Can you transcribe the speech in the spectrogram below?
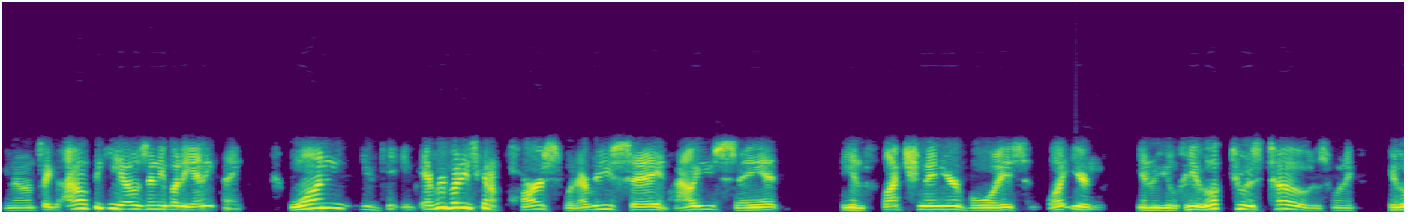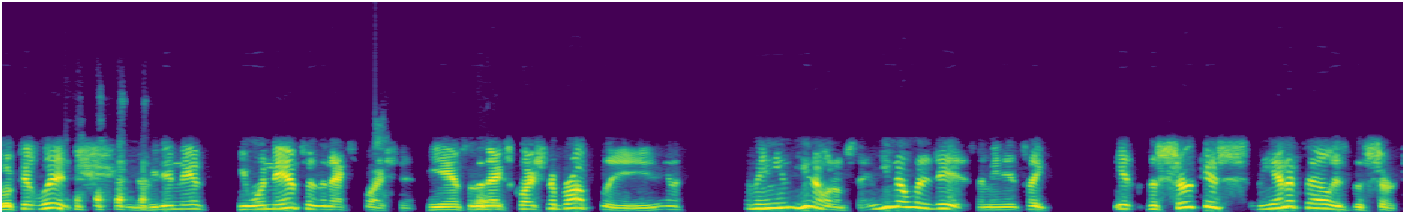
You know, it's like I don't think he owes anybody anything. One, you everybody's going to parse whatever you say and how you say it, the inflection in your voice and what you're, mm-hmm. you know, you, he looked to his toes when he, he looked at Lynch. you know, he didn't answer. He wouldn't answer the next question. He answered the next question abruptly. You know, I mean, you, you know what I'm saying. You know what it is. I mean, it's like it, the circus. The NFL is the circus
